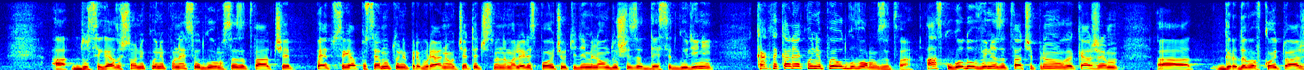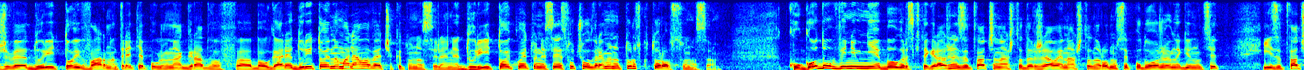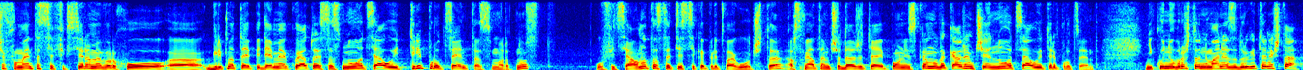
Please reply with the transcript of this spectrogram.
А до сега защо никой не понесе отговорността за това, че ето сега последното ни преброяване отчете, че сме намалели с повече от 1 милион души за 10 години. Как така някой не пое отговорност за това? Аз кого да обвиня за това, че примерно да кажем а, града, в който аз живея, дори той Варна, третия по град в а, България, дори той намалява вече като население. Дори той, което не се е случило време на турското робство насам. Кого да обвиним ние, българските граждани, за това, че нашата държава и нашата народност е подложена на геноцид и за това, че в момента се фиксираме върху а, грипната епидемия, която е с 0,3% смъртност, Официалната статистика при това го учета, аз смятам, че даже тя е по-ниска, но да кажем, че е 0,3%. Никой не обръща внимание за другите неща.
